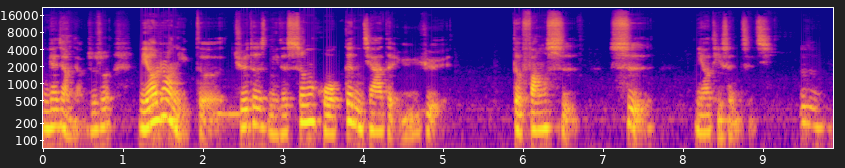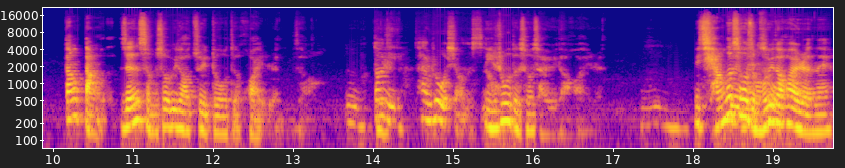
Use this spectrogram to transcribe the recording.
应该这样讲，就是说你要让你的觉得你的生活更加的愉悦的方式是你要提升你自己。嗯当党人什么时候遇到最多的坏人，你知道吗？嗯，当你太弱小的时候，你弱的时候才遇到坏人。嗯，你强的时候怎么会遇到坏人呢？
